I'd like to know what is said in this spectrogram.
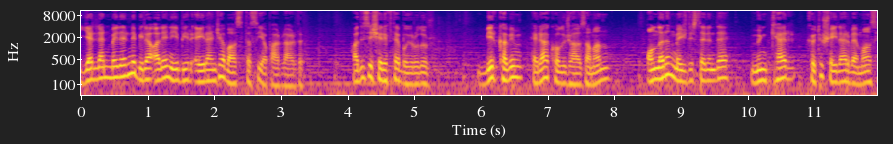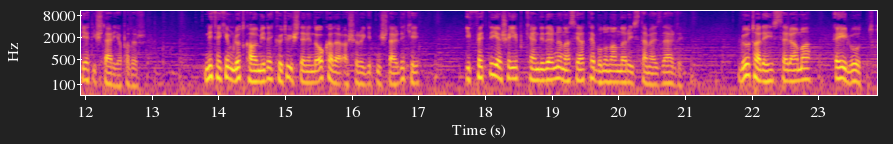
yerlenmelerini bile aleni bir eğlence vasıtası yaparlardı. Hadis-i şerifte buyrulur. Bir kavim helak olacağı zaman onların meclislerinde münker, kötü şeyler ve masiyet işler yapılır. Nitekim Lut kavmi de kötü işlerinde o kadar aşırı gitmişlerdi ki, iffetli yaşayıp kendilerine nasihatte bulunanları istemezlerdi. Lut aleyhisselama, ''Ey Lut,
